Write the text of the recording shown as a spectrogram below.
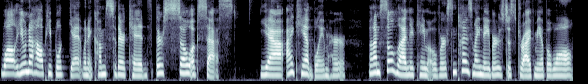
Well, you know how people get when it comes to their kids. They're so obsessed. Yeah, I can't blame her. But I'm so glad you came over. Sometimes my neighbors just drive me up a wall.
